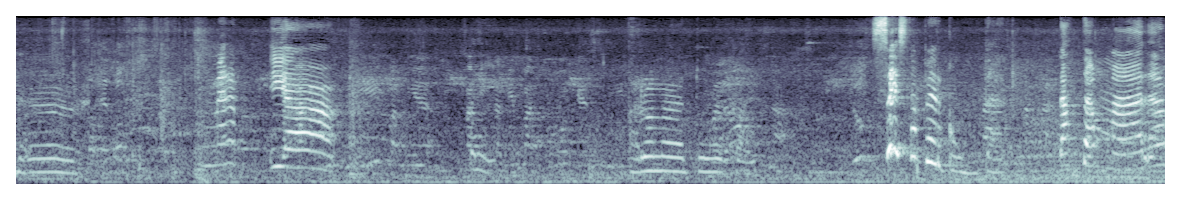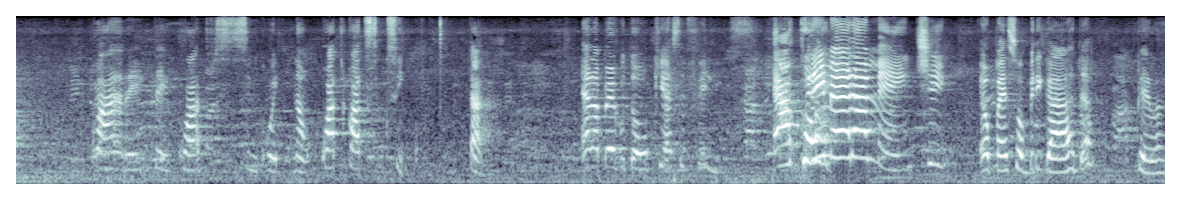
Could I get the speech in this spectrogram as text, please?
Hum. Primeira... E a... Peraí. Parou na tua pai. Sexta pergunta. Da Tamara 4450. Não, 4455. Tá. Ela perguntou o que é ser feliz. É a Primeiramente, eu peço obrigada pela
